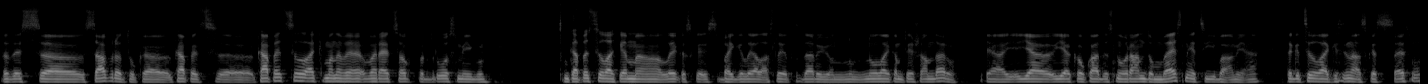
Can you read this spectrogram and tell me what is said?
tad es uh, sapratu, ka, kāpēc, uh, kāpēc cilvēki mani varētu saukt par drosmīgu. Kāpēc cilvēkiem uh, liekas, ka es baigi lielās lietas daru? Jo, nu, nu laikam, tiešām daru. Jā, ja, ja kaut kādas no random vēstniecībām, jā, tagad cilvēki zinās, kas es esmu.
